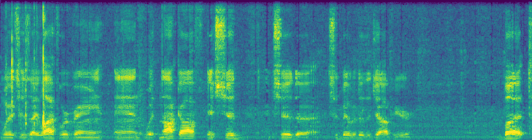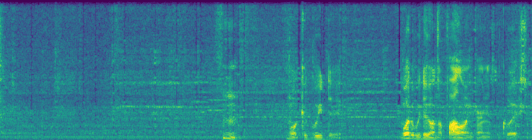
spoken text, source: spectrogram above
which is a life orb variant, and with knockoff, it should should uh, should be able to do the job here. But hmm, what could we do? What do we do on the following turn is the question.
